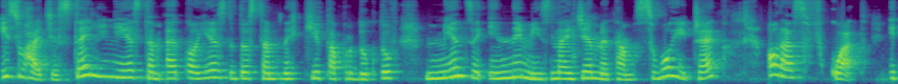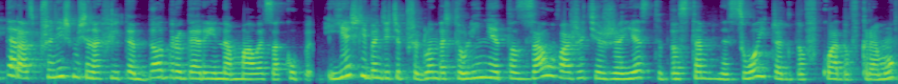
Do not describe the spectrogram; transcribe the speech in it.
I słuchajcie, z tej linii Jestem Eko jest dostępnych kilka produktów. Między innymi znajdziemy tam słoiczek oraz wkład. I teraz przenieśmy się na chwilkę do drogerii na małe zakupy. Jeśli będziecie przeglądać tą linię, to zauważycie, że jest dostępny słoiczek do wkładów kremów,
